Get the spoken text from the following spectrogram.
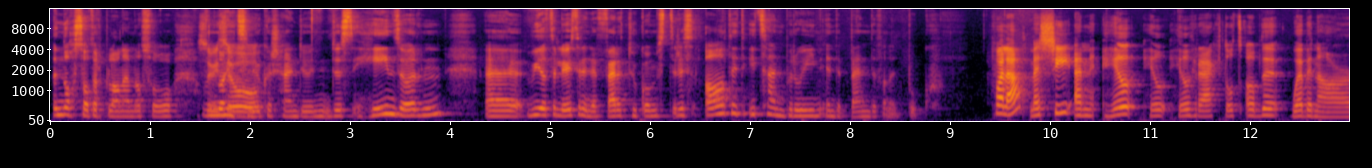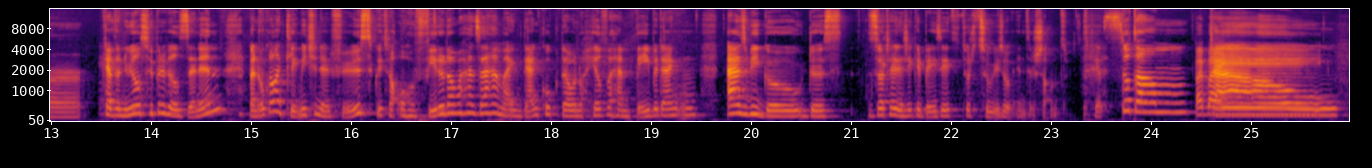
nog zotter plan hebben of zo. Sowieso. Nog iets leukers gaan doen. Dus geen zorgen. Uh, wie dat er luistert in de verre toekomst. Er is altijd iets aan het broeien in de bende van het boek. Voilà, merci en heel, heel, heel graag tot op de webinar. Ik heb er nu al super veel zin in. Ik ben ook al een klein beetje nerveus. Ik weet wel ongeveer hoe we gaan zeggen, maar ik denk ook dat we nog heel veel gaan bijbedenken as we go. Dus zorg dat je er zeker bij bent. Het wordt sowieso interessant. Yes. Tot dan! Bye bye! Ciao.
